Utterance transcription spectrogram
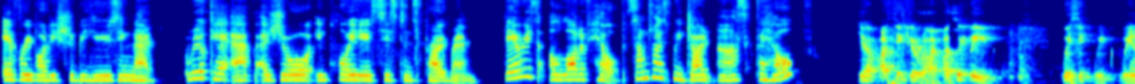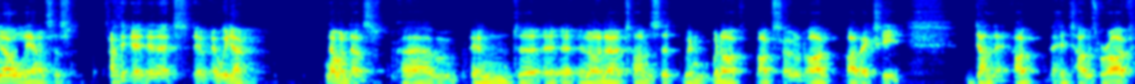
everybody should be using that Real Care app as your employee assistance program. There is a lot of help. Sometimes we don't ask for help. Yeah, I think you're right. I think we we think we, we know all the answers. I think, and that's, and we don't. No one does. Um, and uh, and I know at times that when, when I've I've struggled, I've I've actually done that. I've had times where I've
